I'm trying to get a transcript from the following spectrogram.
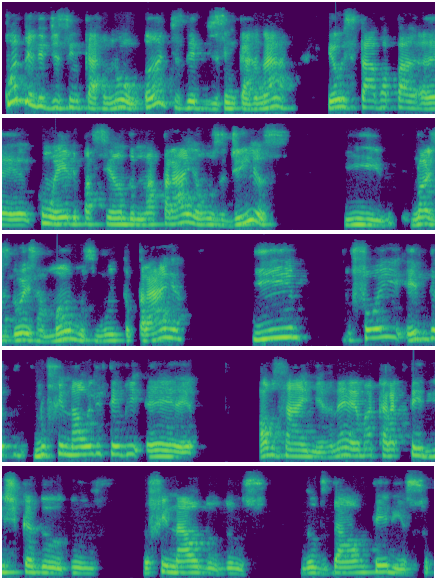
Quando ele desencarnou, antes dele desencarnar, eu estava é, com ele passeando numa praia uns dias, e nós dois amamos muito praia, e foi, ele, no final ele teve é, Alzheimer, né, é uma característica do, do, do final do, dos, dos Down ter isso.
